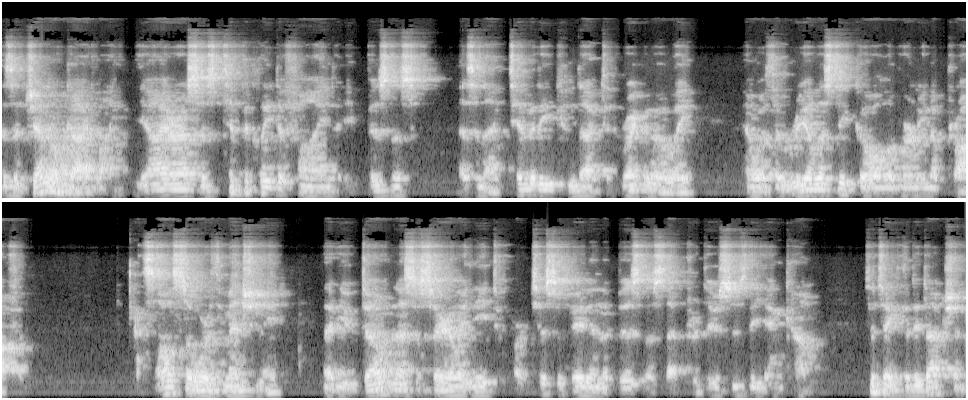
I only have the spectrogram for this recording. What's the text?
As a general guideline, the IRS has typically defined a business as an activity conducted regularly and with a realistic goal of earning a profit. It's also worth mentioning that you don't necessarily need to participate in the business that produces the income to take the deduction.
